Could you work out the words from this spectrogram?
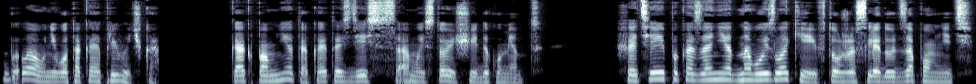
Была у него такая привычка. Как по мне, так это здесь самый стоящий документ. Хотя и показания одного из лакеев тоже следует запомнить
